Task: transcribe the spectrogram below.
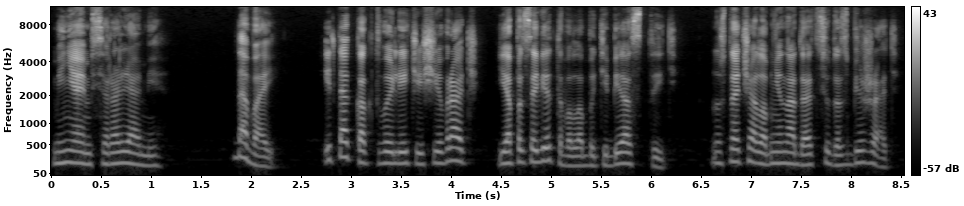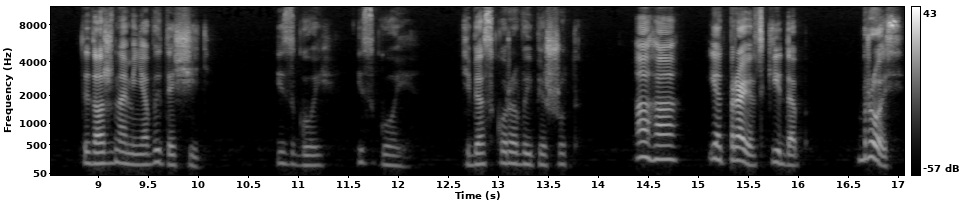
меняемся ролями. Давай. И так как твой лечащий врач, я посоветовала бы тебе остыть. Но сначала мне надо отсюда сбежать. Ты должна меня вытащить. Изгой, изгой. Тебя скоро выпишут. Ага, и отправят в Кидоп. Брось.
